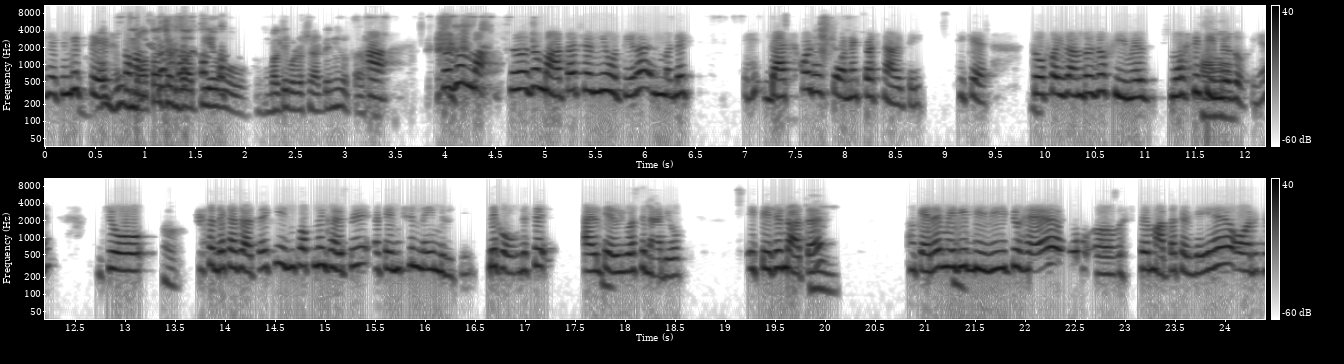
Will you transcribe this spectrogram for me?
ठीक है क्योंकि वो तो माता चढ़ जाती है वो मल्टीपल पर्सनालिटी नहीं होता हाँ तो जो मा, तो जो माता चढ़नी होती है ना मतलब दैट्स कॉल्ड हिस्टोनिक पर्सनालिटी ठीक है तो फॉर एग्जांपल जो फीमेल मोस्टली हाँ। फीमेल्स होती हैं जो हाँ। ऐसा देखा जाता है कि इनको अपने घर पे अटेंशन नहीं मिलती देखो जैसे आई टेल यू सिनेरियो एक पेशेंट आता है हम्म। वो कह रहा है मेरी बीवी जो है वो उस पर माता चढ़ गई है और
